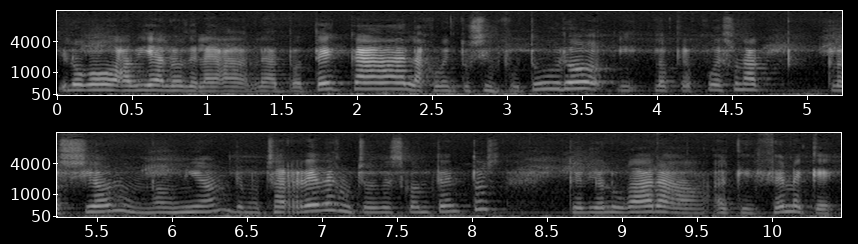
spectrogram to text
Y luego había lo de la, la, hipoteca, la juventud sin futuro, y lo que fue una explosión, una unión de muchas redes, muchos descontentos, que dio lugar al 15M, que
